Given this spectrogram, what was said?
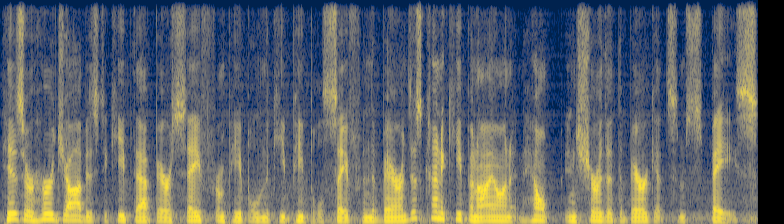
his or her job is to keep that bear safe from people and to keep people safe from the bear and just kind of keep an eye on it and help ensure that the bear gets some space.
